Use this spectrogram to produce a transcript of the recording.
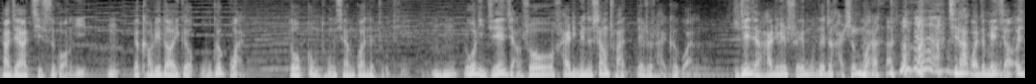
大家集思广益，嗯，要考虑到一个五个馆都共同相关的主题。嗯哼，如果你今天讲说海里面的商船，那就是海科馆了。你今天讲海里面水母，那是海生馆 其他馆就没讲。而且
